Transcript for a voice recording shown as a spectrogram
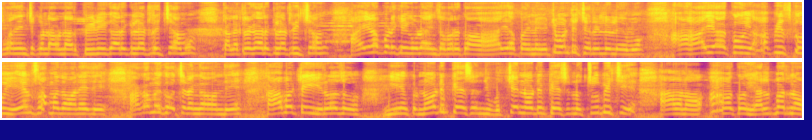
స్పందించకుండా ఉన్నారు. పీడీ గారికి లెటర్ ఇచ్చాము కలెక్టర్ గారికి లెటర్ ఇచ్చాము. అయినప్పటికీ కూడా ఇంతవరకు ఆయా పైన ఎటువంటి చర్యలు లేవు. ఆ ఆయాకు ఈ ఆఫీస్కు ఏం సంబంధం అనేది అగమిక ఉంది. కాబట్టి ఈరోజు ఈ యొక్క నోటిఫికేషన్ వచ్చే నోటిఫికేషన్లో చూపించి ఆమెను ఆమెకు హెల్పర్ను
